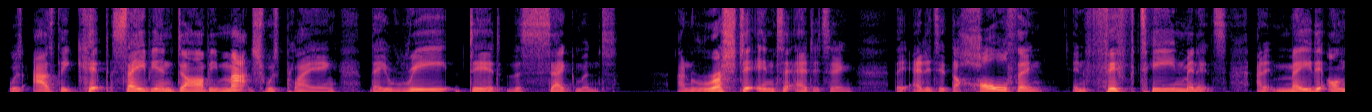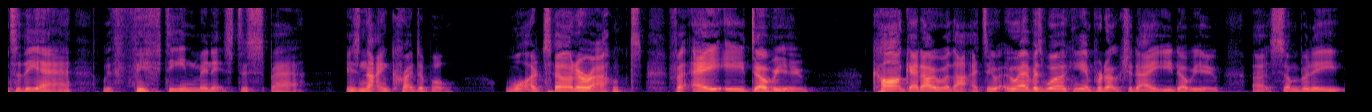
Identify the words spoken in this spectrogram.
was as the Kip Sabian Darby match was playing, they redid the segment and rushed it into editing. They edited the whole thing in 15 minutes and it made it onto the air with 15 minutes to spare. Isn't that incredible? What a turnaround for AEW. Can't get over that. Whoever's working in production at AEW, uh, somebody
